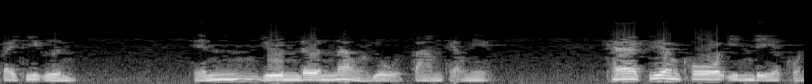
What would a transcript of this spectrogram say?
ไปที่อื่น เห็นยืนเดินนั่งอยู่ตามแถวนี้แขกเลี้ยงโคอินเดียคน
